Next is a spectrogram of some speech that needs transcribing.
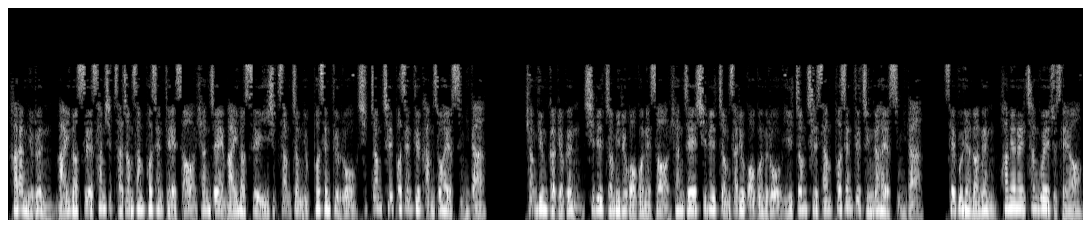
하락률은 마이너스 34.3%에서 현재 마이너스 23.6%로 10.7% 감소하였습니다. 평균 가격은 11.16억 원에서 현재 11.46억 원으로 1.73% 증가하였습니다. 세부 현황은 화면을 참고해주세요.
